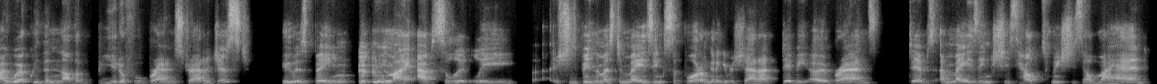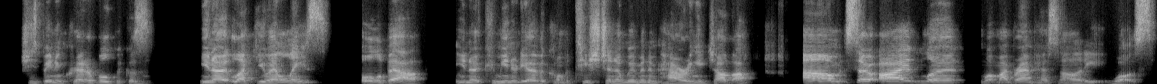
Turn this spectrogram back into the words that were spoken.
I work with another beautiful brand strategist who has been my absolutely, she's been the most amazing support. I'm going to give a shout out, Debbie O Brands. Deb's amazing. She's helped me. She's held my hand. She's been incredible because, you know, like you, Annalise, all about you know, community over competition and women empowering each other. Um, so I learned what my brand personality was.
